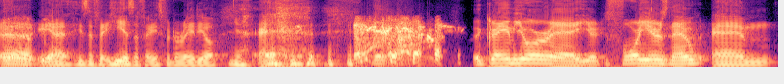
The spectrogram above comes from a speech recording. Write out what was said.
Uh, yeah, he's a fa- he is a face for the radio. Yeah. Uh, Graham, you're uh, you're four years now, um,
